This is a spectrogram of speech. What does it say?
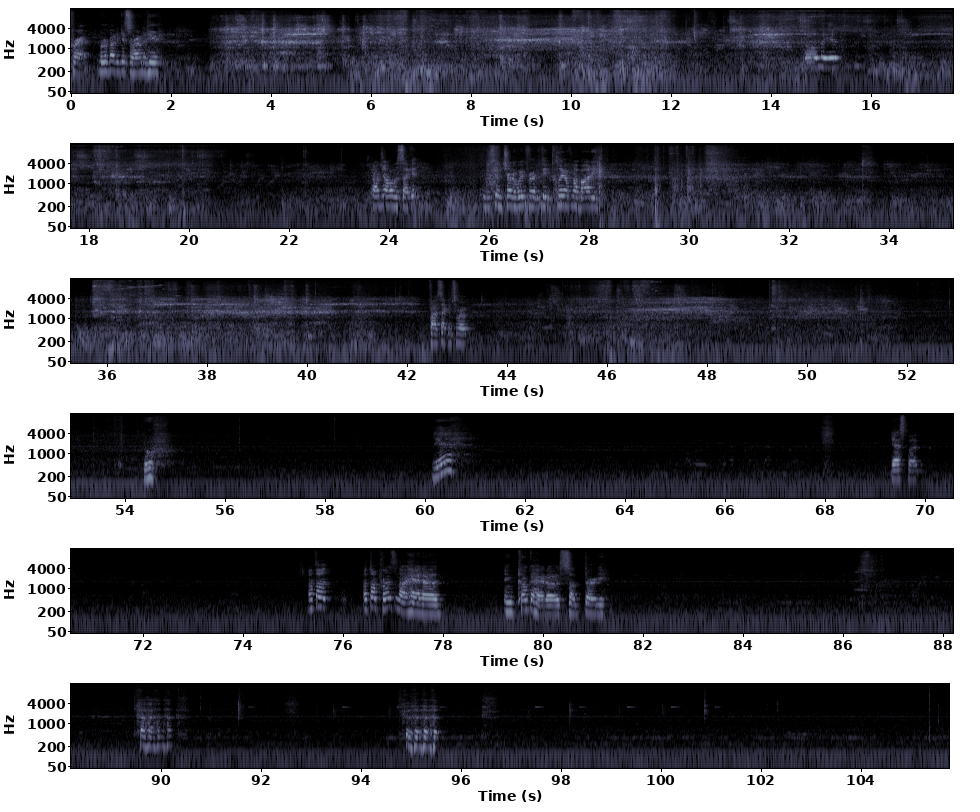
Crap, we're about to get surrounded here. Oh man. I'll jump in a second. I'm just gonna try to wait for everything to clear off my body. Five seconds rope. Oof. Yeah. Yes, but I thought I thought Prez I had a and Kocka had a sub thirty.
